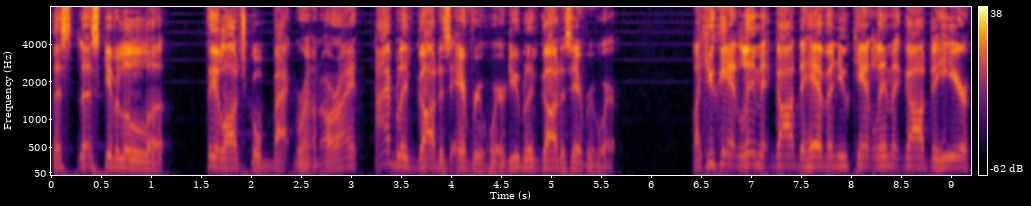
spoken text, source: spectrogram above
let's, let's give a little uh, theological background, all right? I believe God is everywhere. Do you believe God is everywhere? Like you can't limit God to heaven, you can't limit God to here.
